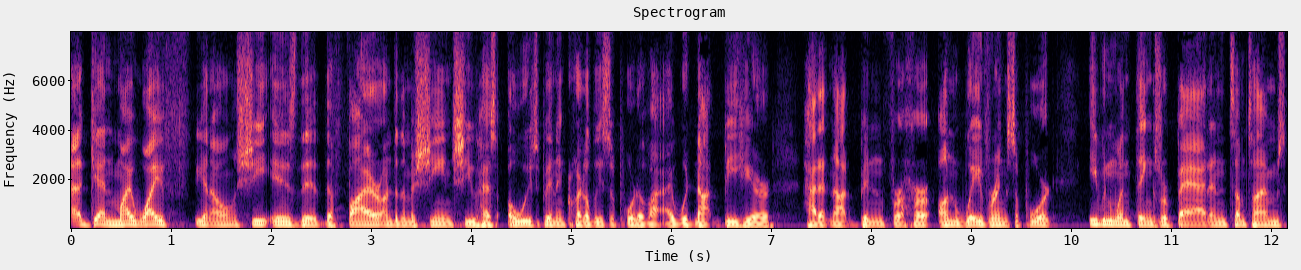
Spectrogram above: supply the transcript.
Again, my wife, you know, she is the the fire under the machine. She has always been incredibly supportive. I, I would not be here had it not been for her unwavering support, even when things were bad. And sometimes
